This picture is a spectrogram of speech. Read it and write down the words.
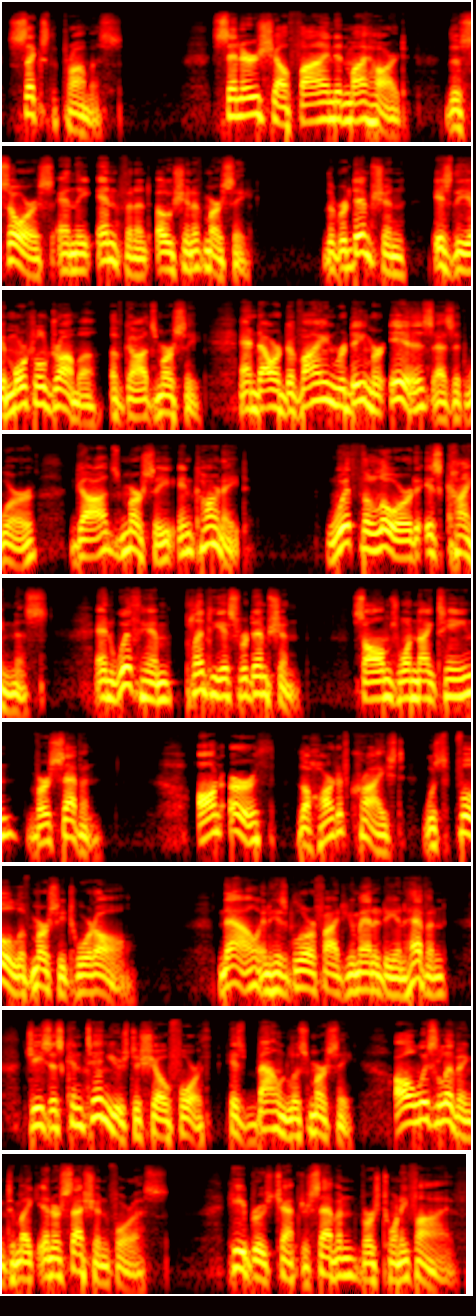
Sixth promise Sinners shall find in my heart the source and the infinite ocean of mercy. The redemption is the immortal drama of God's mercy, and our divine Redeemer is, as it were, God's mercy incarnate. With the Lord is kindness, and with him plenteous redemption. Psalms 119, verse 7. On earth, the heart of Christ was full of mercy toward all. Now, in his glorified humanity in heaven, Jesus continues to show forth his boundless mercy always living to make intercession for us. Hebrews chapter 7 verse 25.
